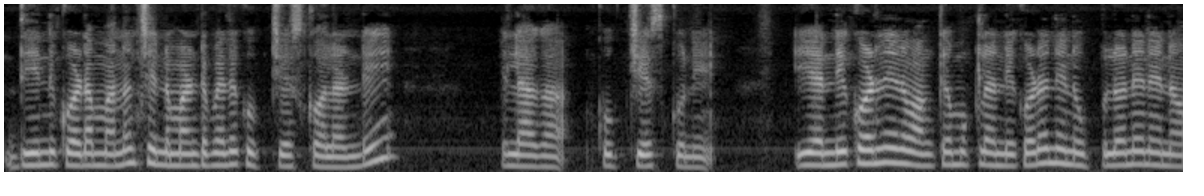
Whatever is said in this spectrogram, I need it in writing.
దీన్ని కూడా మనం చిన్న మంట మీద కుక్ చేసుకోవాలండి. ఇలాగా కుక్ చేసుకుని ఇవన్నీ కూడా నేను వంకాయ ముక్కలు అన్నీ కూడా నేను ఉప్పులోనే నేను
